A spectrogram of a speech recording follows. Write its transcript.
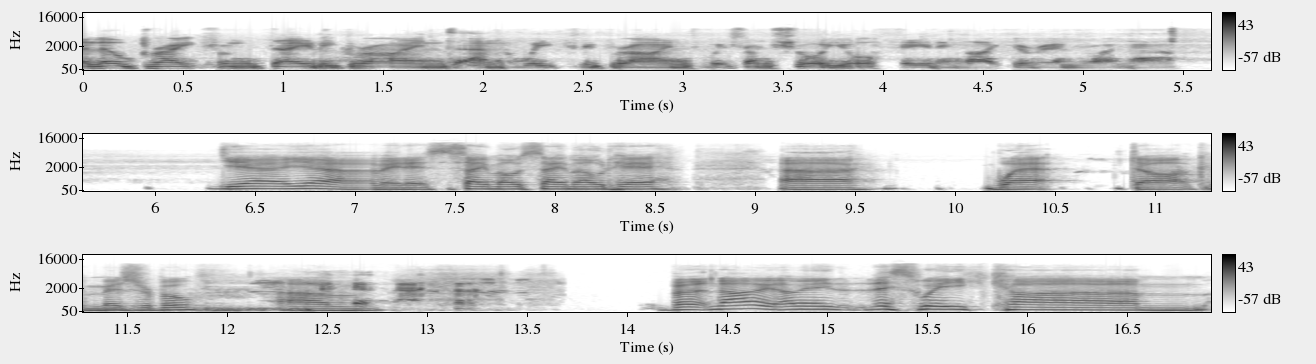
a little break from the daily grind and the weekly grind, which I'm sure you're feeling like you're in right now. Yeah, yeah. I mean, it's the same old, same old here. Uh, wet, dark, miserable. Um, but no, I mean, this week um,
